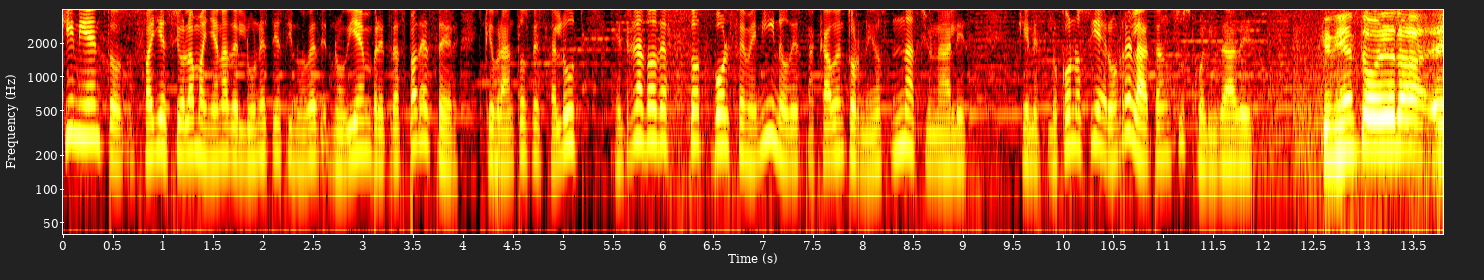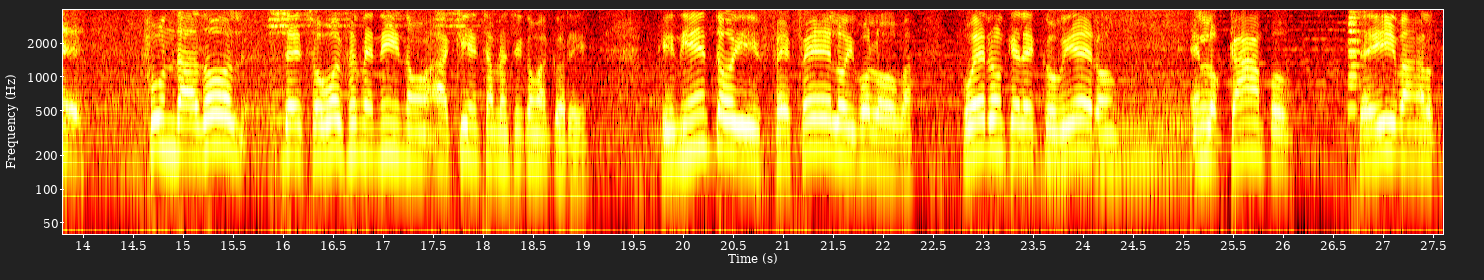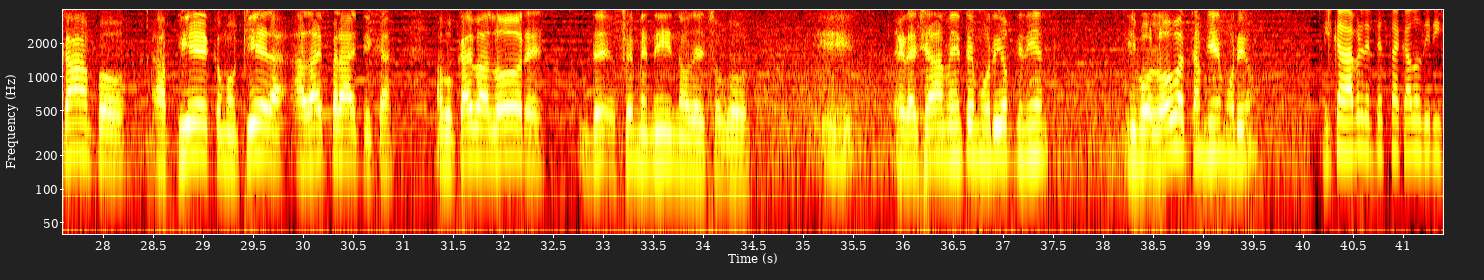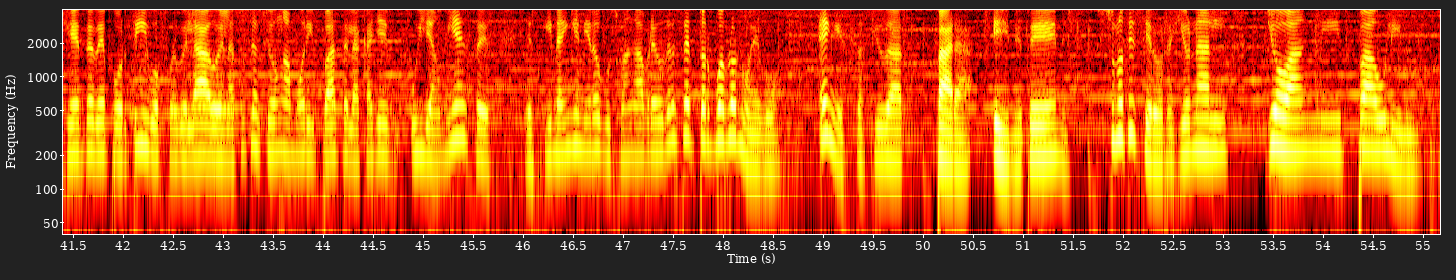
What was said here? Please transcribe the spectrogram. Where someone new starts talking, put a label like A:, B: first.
A: 500 falleció la mañana del lunes 19 de noviembre tras padecer quebrantos de salud. Entrenador de softball femenino destacado en torneos nacionales. Quienes lo conocieron relatan sus cualidades.
B: 500 era eh, fundador del softball femenino aquí en San Francisco Macorís. 500 y Fefelo y Bolova fueron que le cubrieron en los campos, se iban a los campos a pie, como quiera, a dar práctica, a buscar valores femeninos del softball. Y desgraciadamente murió 500. Y Bolova también murió.
A: El cadáver del destacado dirigente deportivo fue velado en la Asociación Amor y Paz de la calle William Mieses, esquina Ingeniero Guzmán Abreu del sector Pueblo Nuevo, en esta ciudad. Para NTN, su noticiero regional, Joanny Paulino.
